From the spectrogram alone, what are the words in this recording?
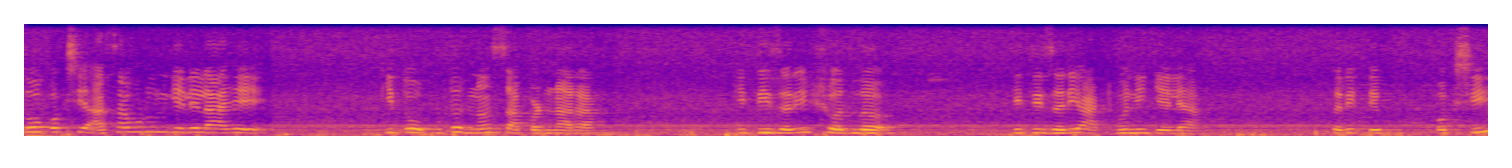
तो पक्षी असा उडून गेलेला आहे की तो कुठं न सापडणारा किती जरी शोधलं किती जरी आठवणी केल्या तरी ते पक्षी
